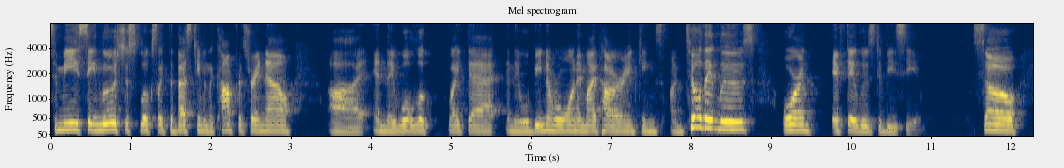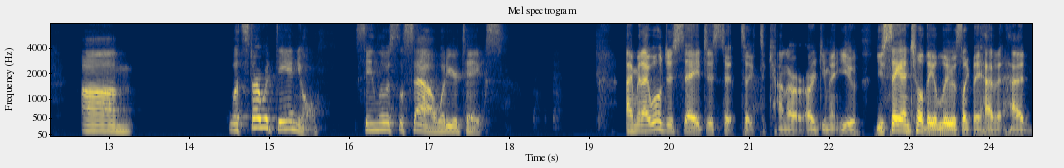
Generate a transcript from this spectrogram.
to me, St. Louis just looks like the best team in the conference right now, uh, and they will look like that, and they will be number one in my power rankings until they lose, or if they lose to VCU. So, um, let's start with Daniel. St. Louis LaSalle. What are your takes? I mean, I will just say, just to, to, to counter argument you, you say until they lose, like they haven't had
